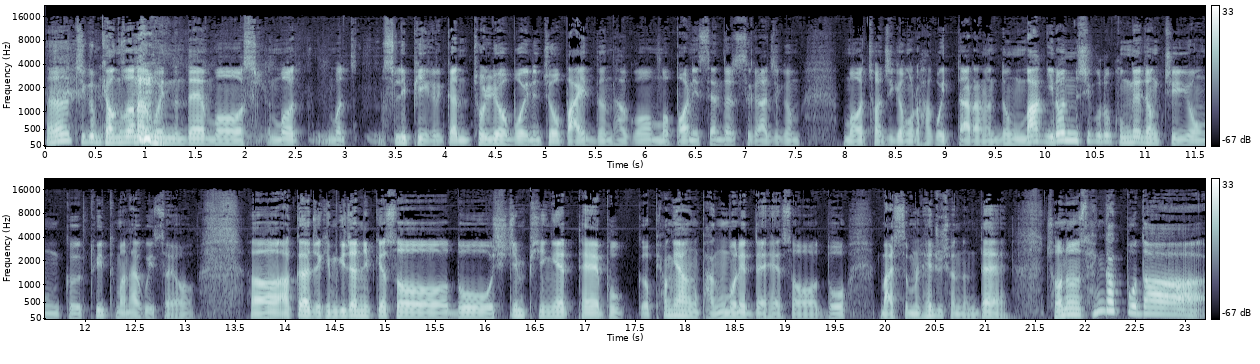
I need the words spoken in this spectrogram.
어? 지금 경선하고 있는데 뭐뭐뭐 뭐, 뭐 슬리피 그러니까 졸려 보이는 조 바이든하고 뭐 버니 샌더스가 지금 뭐 저지경으로 하고 있다라는 등 막 이런 식으로 국내 정치용 그 트위트만 하고 있어요. 어, 아까 이제 김 기자님께서도 시진핑의 대북 그 평양 방문에 대해서도 말씀을 해주셨는데 저는 생각보다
